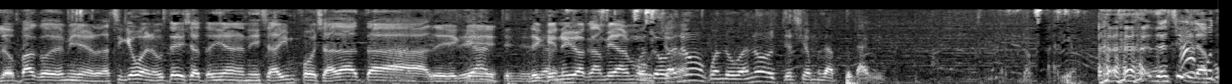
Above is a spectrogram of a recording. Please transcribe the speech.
Los pacos de mierda. Así que bueno, ustedes ya tenían esa info, esa data Antes, de que, antes, de que no iba a cambiar Cuando mucho. ganó, cuando ganó, te hacíamos la puta que... Decí Ah, la puta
